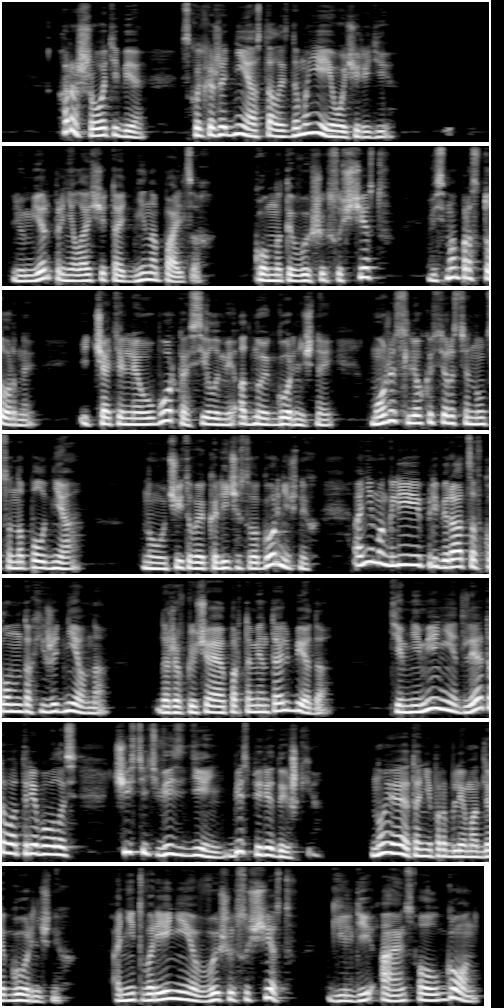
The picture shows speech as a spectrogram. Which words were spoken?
«Хорошо тебе. Сколько же дней осталось до моей очереди?» Люмьер принялась считать дни на пальцах. Комнаты высших существ весьма просторны, и тщательная уборка силами одной горничной может с легкостью растянуться на полдня. Но учитывая количество горничных, они могли прибираться в комнатах ежедневно, даже включая апартаменты Альбеда. Тем не менее, для этого требовалось чистить весь день, без передышки. Но и это не проблема для горничных. Они творение высших существ, гильдии Eins All Gone.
